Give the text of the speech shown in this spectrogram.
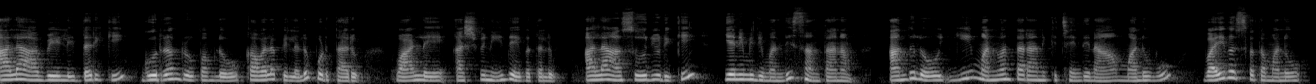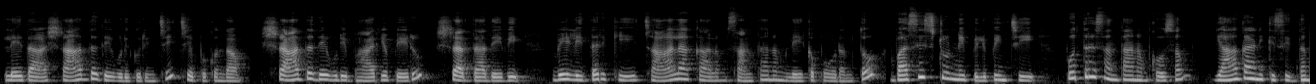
అలా వీళ్ళిద్దరికీ గుర్రం రూపంలో కవల పిల్లలు పుడతారు. వాళ్ళే అశ్విని దేవతలు. అలా సూర్యుడికి ఎనిమిది మంది సంతానం. అందులో ఈ మన్వంతరానికి చెందిన మనువు వైవస్వత మను లేదా శ్రాద్ధదేవుడి గురించి చెప్పుకుందాం. శ్రాద్ధదేవుడి భార్య పేరు శ్రద్ధాదేవి. వీళ్ళిద్దరికీ చాలా కాలం సంతానం లేకపోవడంతో వశిష్ఠుణ్ణి పిలిపించి పుత్ర సంతానం కోసం యాగానికి సిద్ధం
